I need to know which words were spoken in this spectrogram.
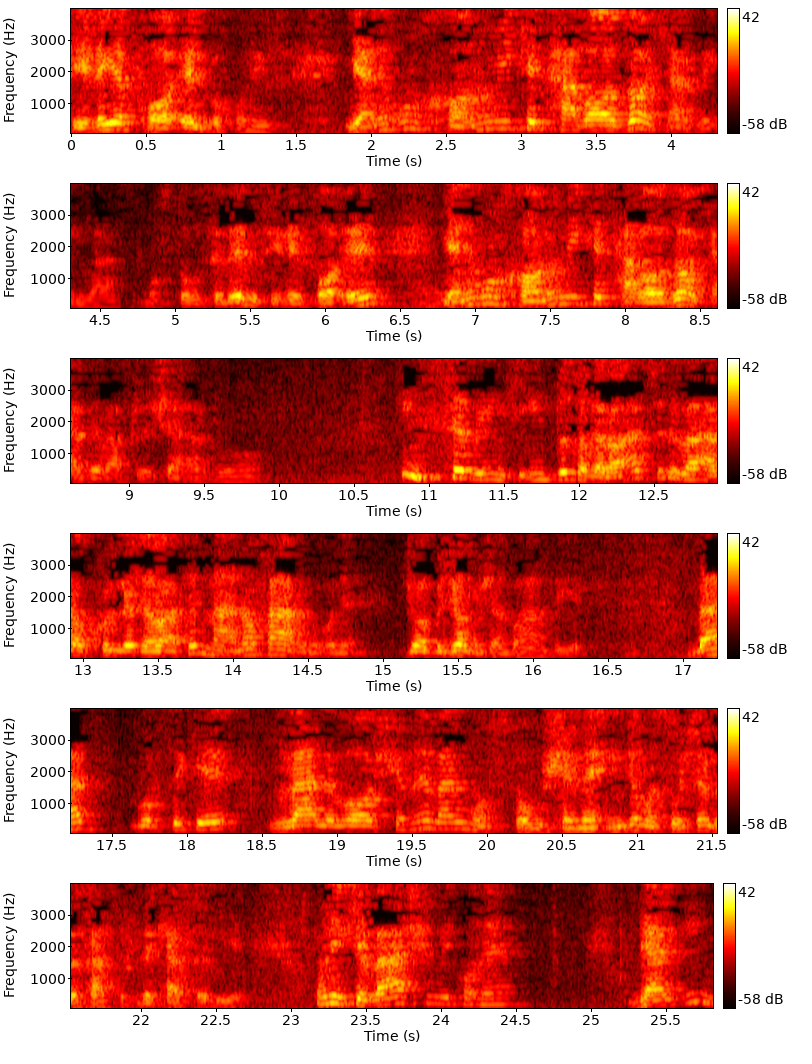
سیغه فائل بخونید. یعنی اون خانمی که تقاضا کرده این وصل. مستوصله به سیغه فائل یعنی اون خانمی که تقاضا کرده وصل شهر رو. این سر این که این دو تا قرائت شده و علا کل قرائت معنا فرق می‌کنه. جا به جا میشن با هم دیگه. بعد گفته که ولواشمه و مستوشمه. اینجا مستوشمه به فصل به کسریه. اونی که وشم می‌کنه در این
